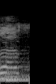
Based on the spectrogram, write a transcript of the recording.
Fasten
